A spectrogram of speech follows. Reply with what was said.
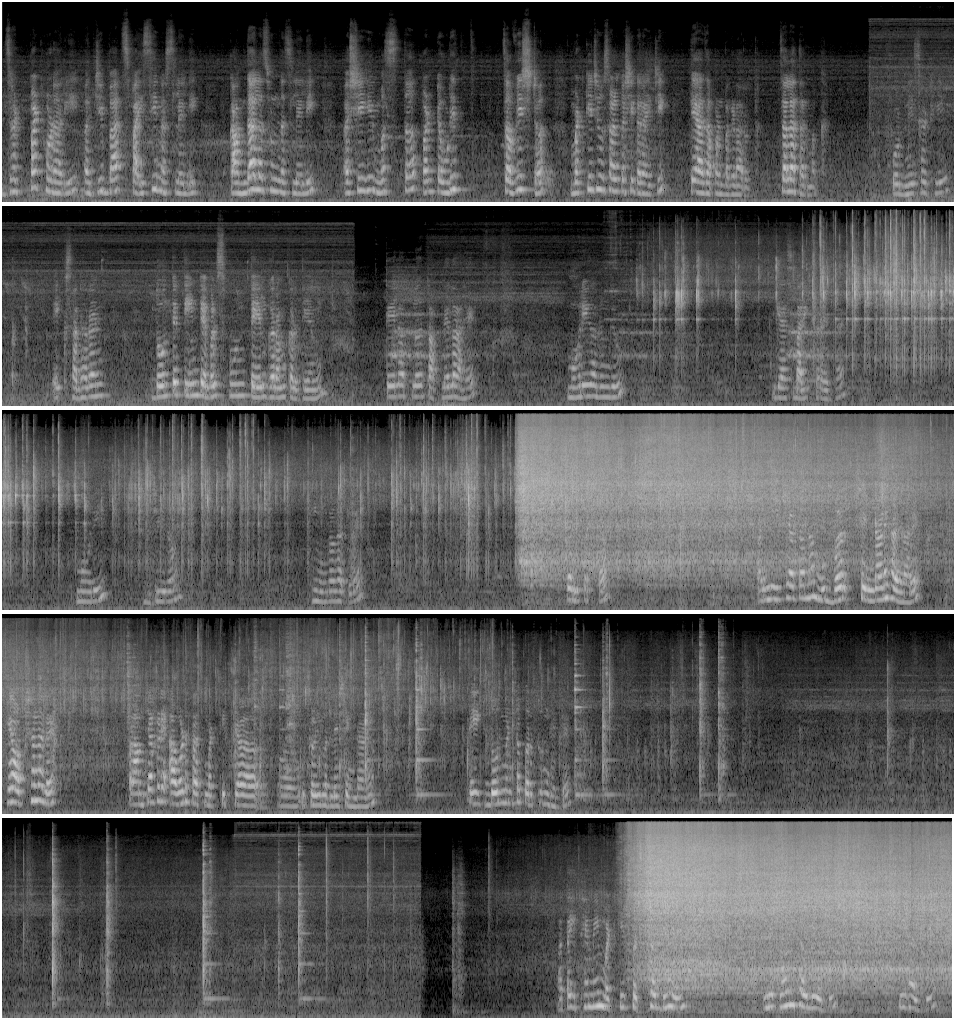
झटपट होणारी अजिबात स्पायसी नसलेली कांदा लसूण नसलेली अशी ही मस्त पण तेवढीच चविष्ट मटकीची उसळ कशी करायची ते आज आपण बघणार आहोत. चला तर मग. फोडणीसाठी एक साधारण दोन ते तीन टेबलस्पून तेल गरम करते मी. तेल आपलं तापलेलं आहे. मोहरी घालून घेऊ. गॅस बारीक करायचा आहे. मोहरी जिरं हिंग घातलंय. कढीपत्ता. आणि मी इथे आता ना मुठभर शेंगदाणे घालणार आहे. हे ऑप्शनल आहे पण आमच्याकडे आवडतात मटकीच्या उसळीमधले शेंगदाणे. ते एक दोन मिनटं परतून घेते. आता इथे मी मटकी स्वच्छ धुवून निघून ठेवली होती. ती घालते.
